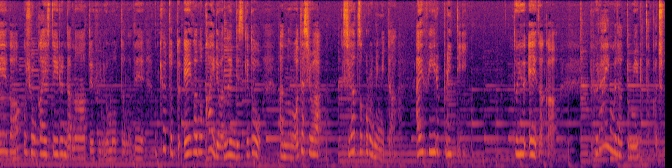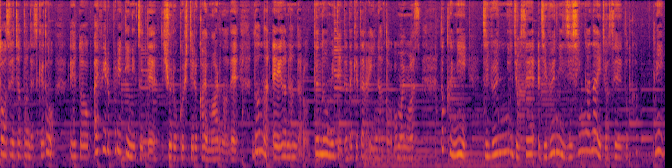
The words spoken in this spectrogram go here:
映画を紹介しているんだなというふうに思ったので今日ちょっと映画の回ではないんですけどあの私は4月頃に見た「I Feel Pretty」という映画がプライムだと見れたかちょっと忘れちゃったんですけど「えーと、I Feel Pretty」について収録している回もあるのでどんな映画なんだろうっていうのを見ていただけたらいいなと思います。特に自分に女性自分に自信がない女性とかに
